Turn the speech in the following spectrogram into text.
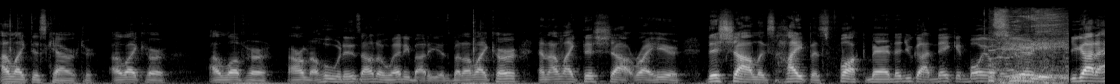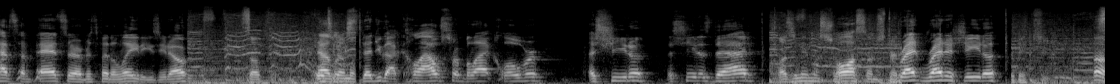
I like this character. I like her. I love her. I don't know who it is. I don't know who anybody is, but I like her, and I like this shot right here. This shot looks hype as fuck, man. Then you got Naked Boy over here. You gotta have some fan service for the ladies, you know? So that looks, then you got Klaus from Black Clover. Ashita, Ashita's dad. Awesome. Red, red Ashita. Huh.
